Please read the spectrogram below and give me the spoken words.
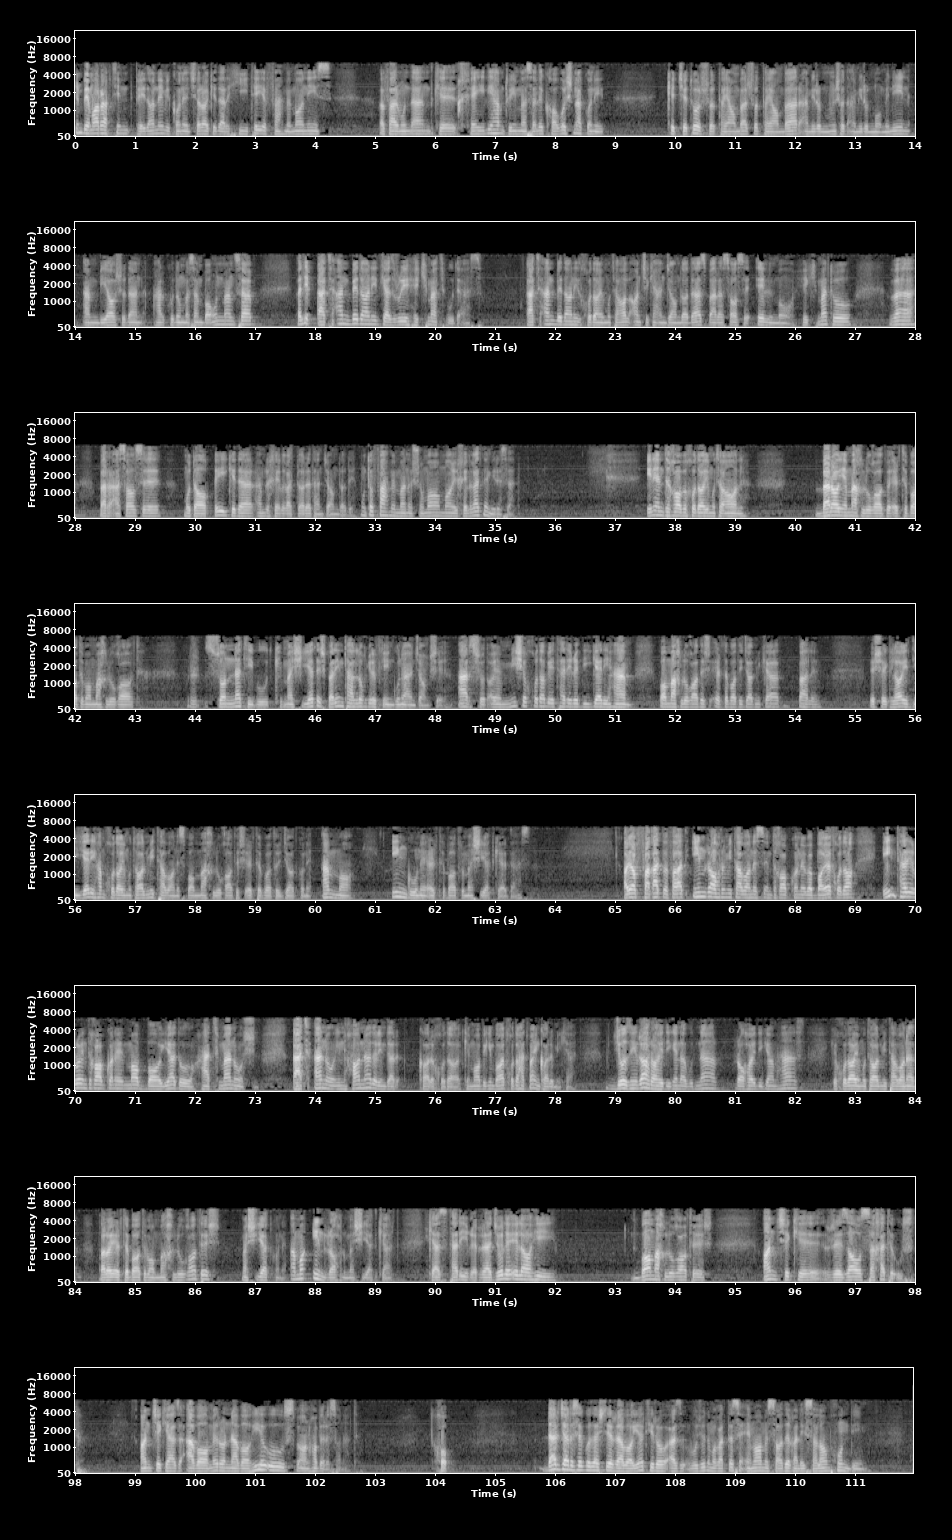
این به ما رفتین پیدا نمی‌کنه چرا که در هیته فهم ما نیست و فرموندند که خیلی هم تو این مسئله کاوش نکنید. که چطور شد پیامبر شد پیامبر امیرالمومنین شد امیرالمؤمنین انبیا شدن هر کدوم مثلا با اون منصب. ولی قطعا بدانید که از روی حکمت بوده است. قطعا بدانید خدای متعال آنچه که انجام داده است بر اساس علم و حکمت و و بر اساس مداقعی که در امر خلقت دارد انجام داده. منتها فهم من و شما مای خلقت نمی‌رسد. این انتخاب خدای متعال برای مخلوقات و ارتباط با مخلوقات سنتی بود که مشیتش بر این تعلق گرفت که این گونه انجام شه. عرض شد آیا میشه خدا به طریق دیگری هم با مخلوقاتش ارتباط ایجاد می‌کرد؟ بله. به شکلهای دیگری هم خدای متعال می‌توانست با مخلوقاتش ارتباط ایجاد کنه. اما این گونه ارتباط رو مشیت کرده است. آیا فقط و فقط این راه رو می‌توانست انتخاب کنه و باید خدا این طریق رو انتخاب کنه ما باید و حتما و قطعا و اینها نداریم در کار خدا که ما بگیم باید خدا حتما این کار می‌کرد. جز این راه راه دیگه نبود. نه راه های دیگه هم هست که خدای متعال می‌تواند برای ارتباط با مخلوقاتش مشیت کنه. اما این راه رو مشیت کرد که از طریق رجل الهی با مخلوقاتش آنچه که رضا و سخط اوست. آنچه که از عوامر و نواهی اوست به آنها برساند. خب در جلسه گذشته روایتی رو از وجود مقدس امام صادق علیه السلام خوندیم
